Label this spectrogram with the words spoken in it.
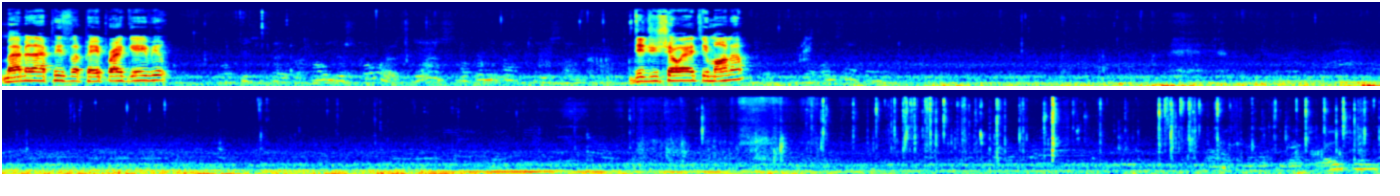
Remember that piece of paper I gave you? What piece of paper? Oh, your scores. Yes, I'll bring it back to you, son. Did you show it to Mona? Yeah, one second. Oh, many congratulations.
